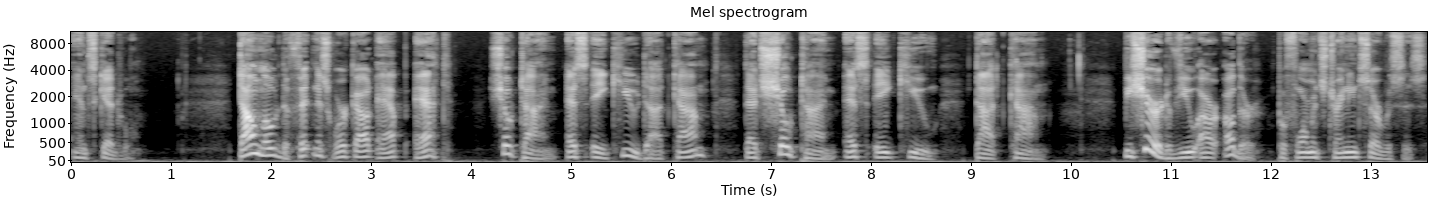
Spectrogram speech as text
and schedule. Download the fitness workout app at ShowtimeSAQ.com. That's ShowtimeSAQ.com. Be sure to view our other performance training services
